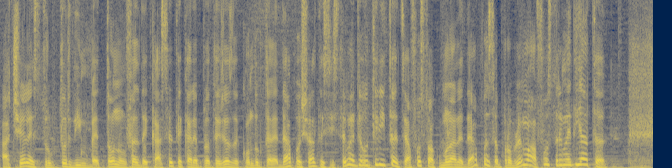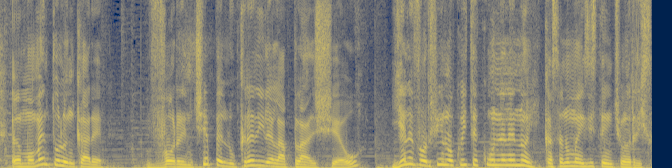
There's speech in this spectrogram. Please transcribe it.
Acele structuri din beton, un fel de casete care protejează conductele de apă și alte sisteme de utilități. A fost o acumulare de apă, însă problema a fost remediată. În momentul în care vor începe lucrările la planșeu, ele vor fi înlocuite cu unele noi, ca să nu mai existe niciun risc.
